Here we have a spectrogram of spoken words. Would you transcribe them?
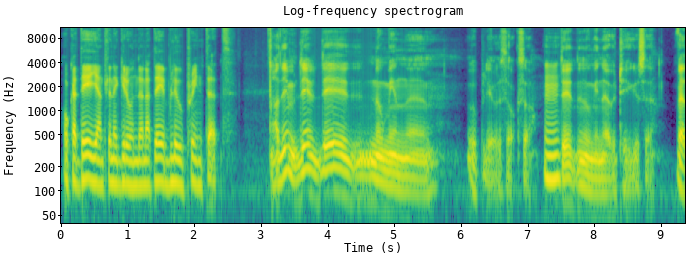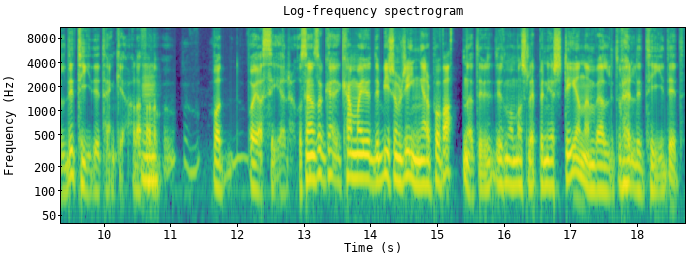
Och att det egentligen är grunden, att det är blueprintet. Ja, det, det, det är nog min eh, upplevelse också. Mm. Det är nog min övertygelse. Väldigt tidigt tänker jag, i alla fall Mm vad, vad jag ser. Och sen så kan- man ju, det blir som ringar på vattnet. Det, det är som om man släpper ner stenen väldigt, väldigt tidigt.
